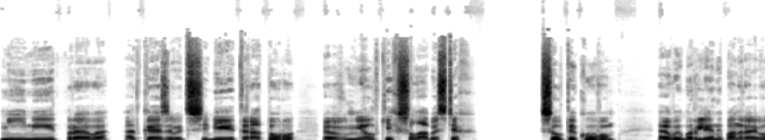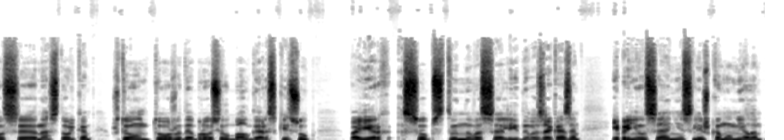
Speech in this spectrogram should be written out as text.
не имеет права отказывать себе и таратору в мелких слабостях. Салтыкову Выбор Лены понравился настолько, что он тоже добросил болгарский суп поверх собственного солидного заказа и принялся не слишком умелым,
